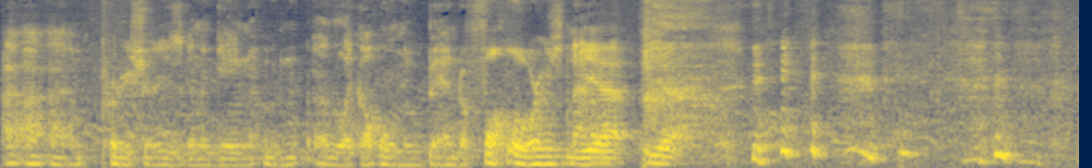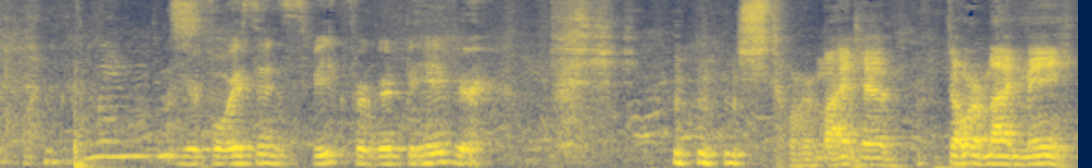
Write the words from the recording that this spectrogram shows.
I, I, I'm pretty sure he's gonna gain who, uh, like a whole new band of followers now. yeah Your voice didn't speak for good behavior. Shh, don't remind him. Don't remind me.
